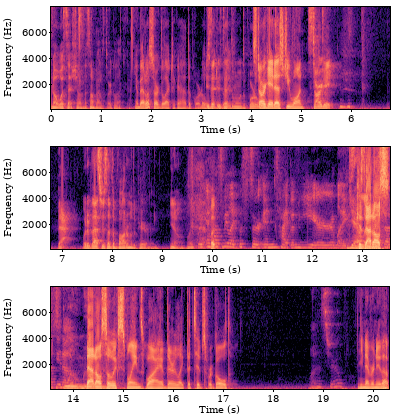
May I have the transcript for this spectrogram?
no. What's that show? That's not Battlestar Galactica. Yeah, Battlestar Galactica had the portals. Is I that do is that believe. the one with the portal? Stargate SG One? Stargate. that. What if that's just at the bottom of the pyramid? You know, like Like it But- has to be like the certain type of year, like Yeah, 'Cause that like also- stuff, you know. That also explains why they're like the tips were gold. That's true. You never knew that.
